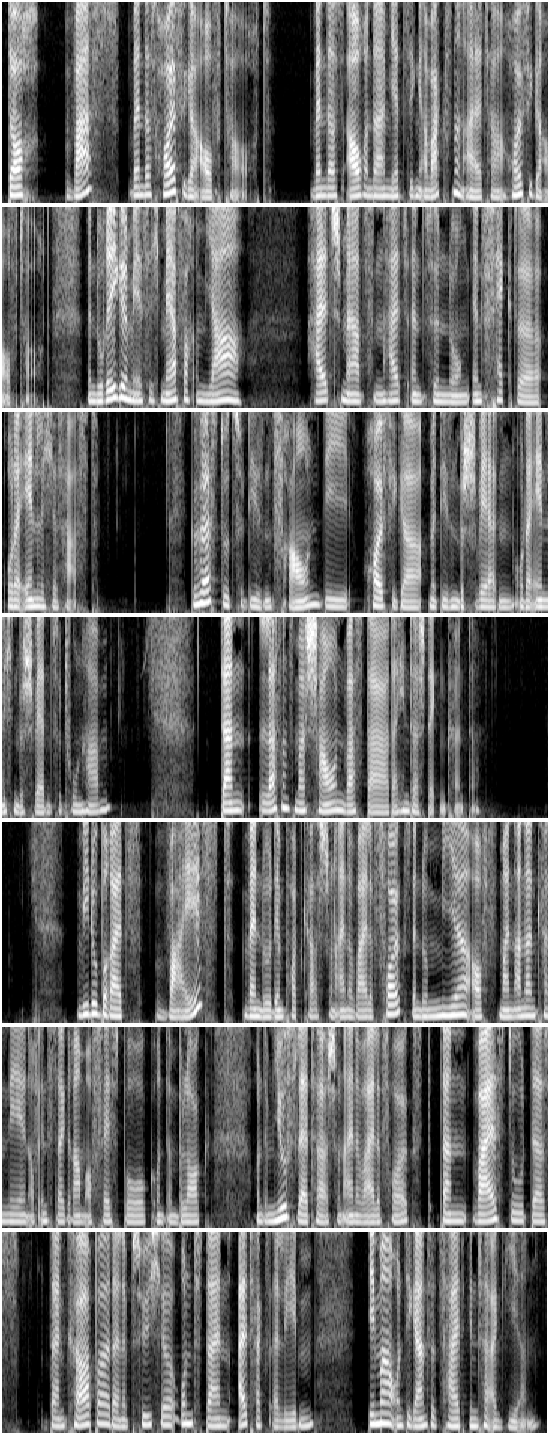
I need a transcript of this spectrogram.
Doch was, wenn das häufiger auftaucht? Wenn das auch in deinem jetzigen Erwachsenenalter häufiger auftaucht? Wenn du regelmäßig mehrfach im Jahr Halsschmerzen, Halsentzündung, Infekte oder ähnliches hast? Gehörst du zu diesen Frauen, die häufiger mit diesen Beschwerden oder ähnlichen Beschwerden zu tun haben? Dann lass uns mal schauen, was da dahinter stecken könnte. Wie du bereits weißt, wenn du dem Podcast schon eine Weile folgst, wenn du mir auf meinen anderen Kanälen, auf Instagram, auf Facebook und im Blog und im Newsletter schon eine Weile folgst, dann weißt du, dass dein Körper, deine Psyche und dein Alltagserleben immer und die ganze Zeit interagieren.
